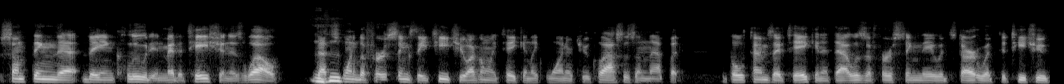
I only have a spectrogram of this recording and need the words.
something that they include in meditation as well. That's mm-hmm. one of the first things they teach you. I've only taken like one or two classes on that, but both times I've taken it, that was the first thing they would start with to teach you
